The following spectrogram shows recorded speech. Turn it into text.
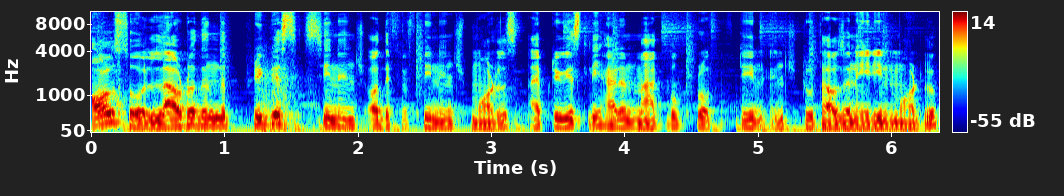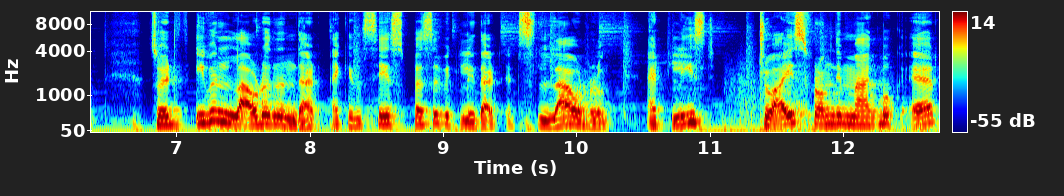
also louder than the previous 16 inch or the 15 inch models. I previously had a MacBook Pro 15 inch 2018 model. So it's even louder than that. I can say specifically that it's louder at least twice from the MacBook Air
